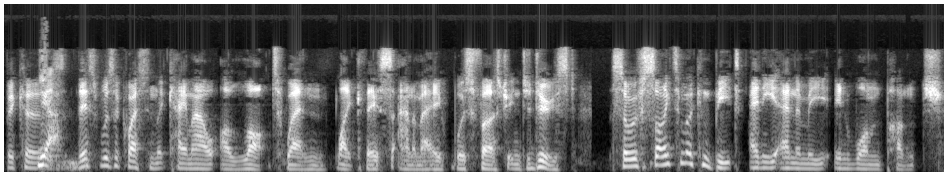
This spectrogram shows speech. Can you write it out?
because Yeah. this was a question that came out a lot when like this anime was first introduced. So if Saitama can beat any enemy in one punch,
